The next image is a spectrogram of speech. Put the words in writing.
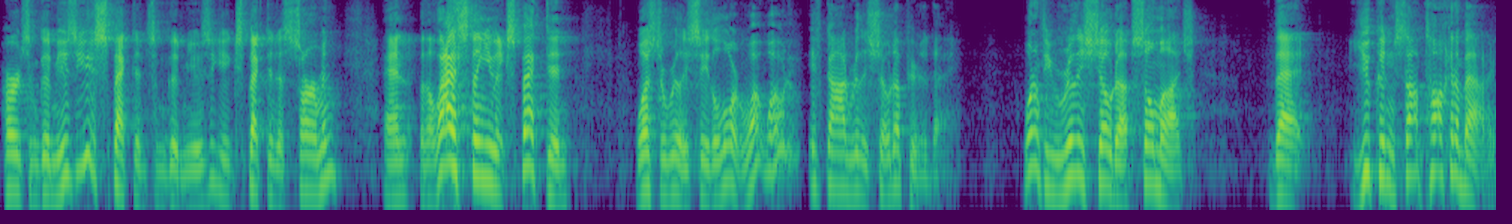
heard some good music. You expected some good music. You expected a sermon. And the last thing you expected was to really see the Lord. What, what if God really showed up here today? What if He really showed up so much that you couldn't stop talking about Him?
